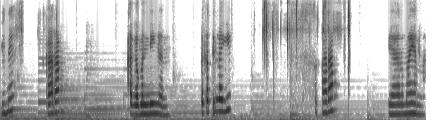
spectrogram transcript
Ini sekarang Agak mendingan. Deketin lagi, sekarang ya lumayan lah.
